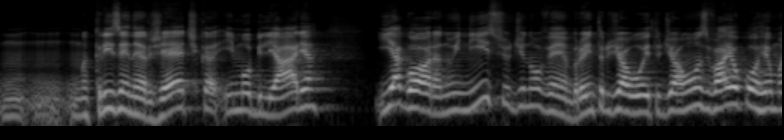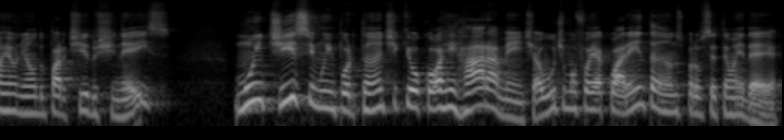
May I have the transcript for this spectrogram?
um, uma crise energética, imobiliária e agora, no início de novembro, entre o dia 8 e o dia 11, vai ocorrer uma reunião do Partido Chinês, muitíssimo importante, que ocorre raramente. A última foi há 40 anos, para você ter uma ideia.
